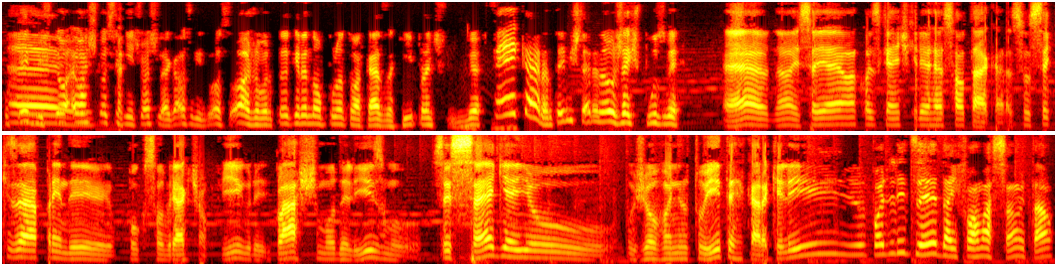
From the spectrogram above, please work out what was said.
Porque, é... eu, eu, acho que é o seguinte, eu acho legal é o seguinte, ó, oh, Giovanni, eu tô querendo dar um pulo na tua casa aqui pra gente ver. Vem, cara, não tem mistério não, eu já expus, velho. É, não, isso aí é uma coisa que a gente queria ressaltar, cara. Se você quiser aprender um pouco sobre action figure, plástico modelismo, você segue aí o, o Giovanni no Twitter, cara, que ele pode lhe dizer, dar informação e tal.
